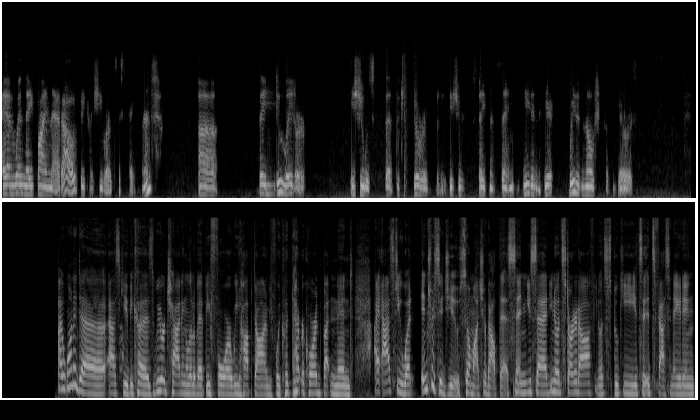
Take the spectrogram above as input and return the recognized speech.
And when they find that out, because she writes a statement, uh, they do later issue that the jury issues a statement saying he didn't hear, we didn't know she couldn't hear us. I wanted to ask you because we were chatting a little bit before we hopped on, before we clicked that record button, and I asked you what interested you so much about this, and you said, you know, it started off, you know, it's spooky, it's it's fascinating,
